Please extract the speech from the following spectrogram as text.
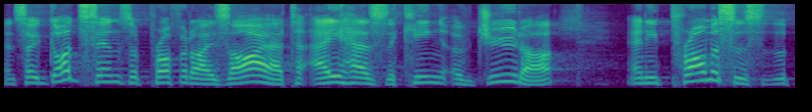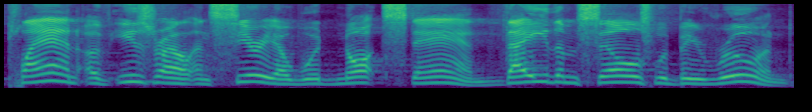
And so God sends the prophet Isaiah to Ahaz, the king of Judah, and he promises that the plan of Israel and Syria would not stand. They themselves would be ruined.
